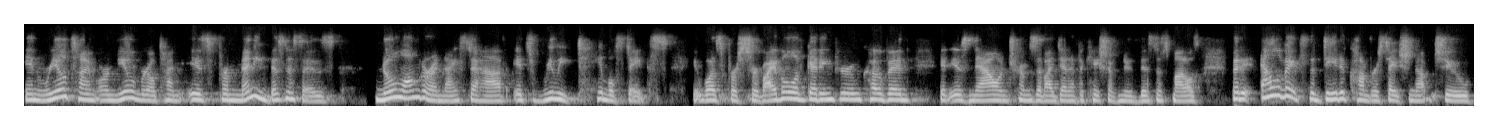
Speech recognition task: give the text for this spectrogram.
in real time or near real time is for many businesses no longer a nice to have. It's really table stakes. It was for survival of getting through COVID. It is now in terms of identification of new business models, but it elevates the data conversation up to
